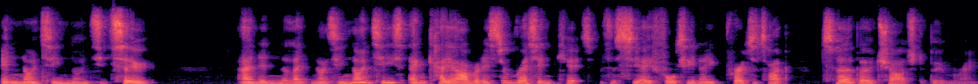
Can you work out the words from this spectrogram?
in 1992, and in the late 1990s, NKR released a resin kit of the CA14A prototype turbocharged boomerang.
